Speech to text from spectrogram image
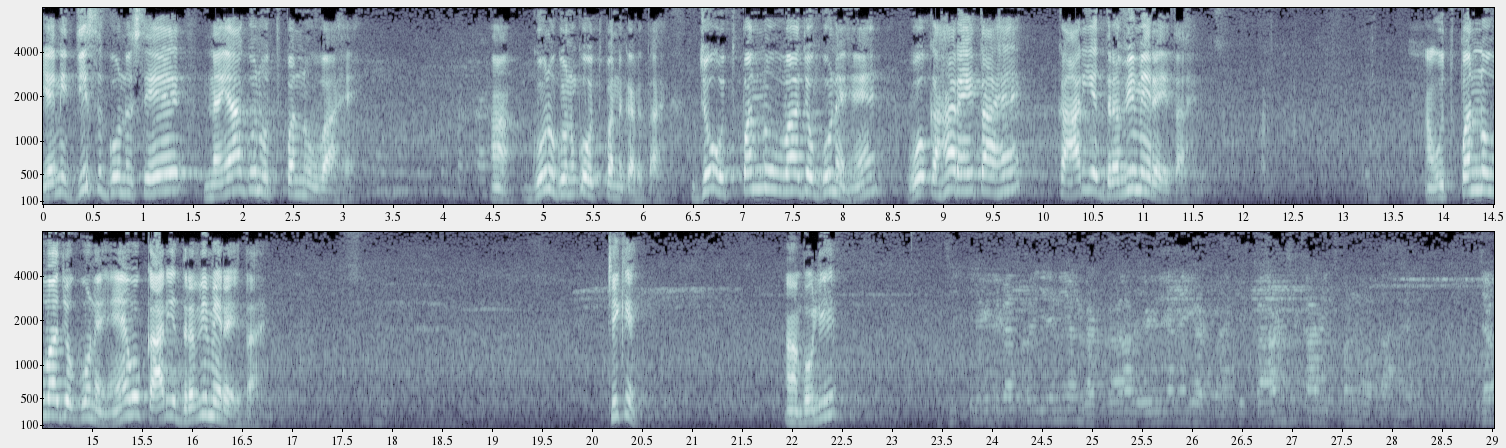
यानी जिस गुण से नया गुण उत्पन्न हुआ है हाँ गुण गुण को उत्पन्न करता है। जो उत्पन्न हुआ जो गुण है वो कहाँ रहता है? कार्य द्रव्य में रहता है। हाँ, उत्पन्न हुआ जो गुण है वो कार्य द्रव्य में रहता है। ठीक है? हाँ बोलिए। तो कारण से कार्य उत्पन्न होता है। जब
